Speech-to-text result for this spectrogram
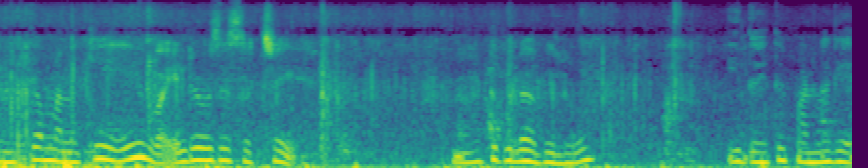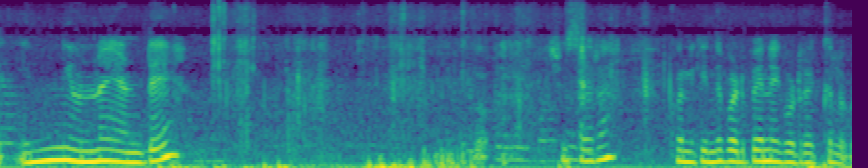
ఇంకా మనకి వైల్డ్ రోజెస్ వచ్చాయి. నాటు గులాబీలు. ఇదైతే పండగే. ఎన్ని ఉన్నాయంటే? చూసారా? కొన్ని కింద పడిపోయినాయి కూడా రెక్కలు.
